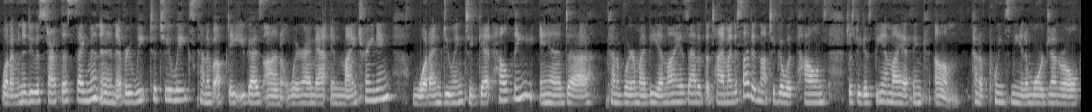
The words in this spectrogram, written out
what I'm going to do is start this segment and every week to two weeks kind of update you guys on where I'm at in my training, what I'm doing to get healthy, and uh, kind of where my BMI is at at the time. I decided not to go with pounds just because BMI, I think, um, kind of points me in a more general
